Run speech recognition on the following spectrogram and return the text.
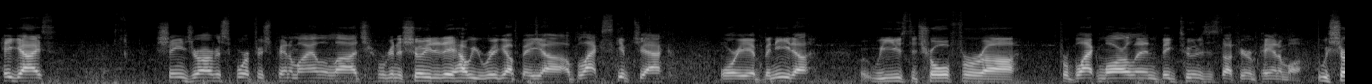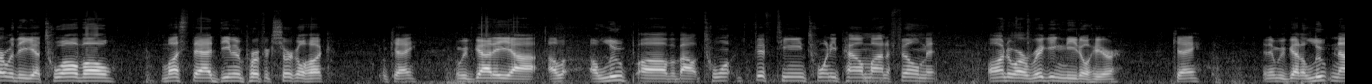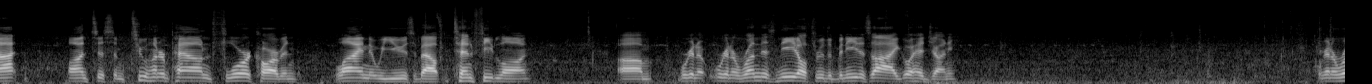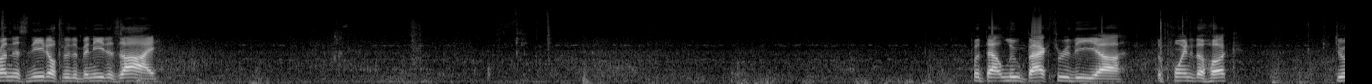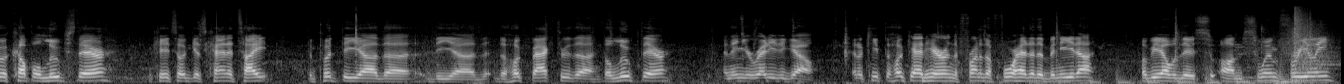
Hey guys, Shane Jarvis, Sportfish Panama Island Lodge. We're gonna show you today how we rig up a, uh, a black skipjack or a bonita. We use to troll for, uh, for black marlin, big tunas and stuff here in Panama. We start with the 12-0 Mustad Demon Perfect Circle Hook, okay? And we've got a, uh, a, a, loop of about 15, 20 pound monofilament onto our rigging needle here, okay? And then we've got a loop knot onto some 200 pound fluorocarbon line that we use about 10 feet long. Um, we're gonna, we're gonna run this needle through the bonita's eye. Go ahead, Johnny. We're gonna run this needle through the bonita's eye. Put that loop back through the, uh, the point of the hook. Do a couple loops there, okay, so it gets kind of tight to put the, uh, the, the, uh, the, hook back through the, the loop there, and then you're ready to go. It'll keep the hook head here in the front of the forehead of the bonita. He'll be able to um, swim freely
